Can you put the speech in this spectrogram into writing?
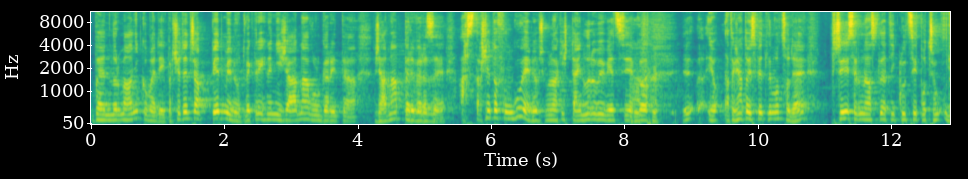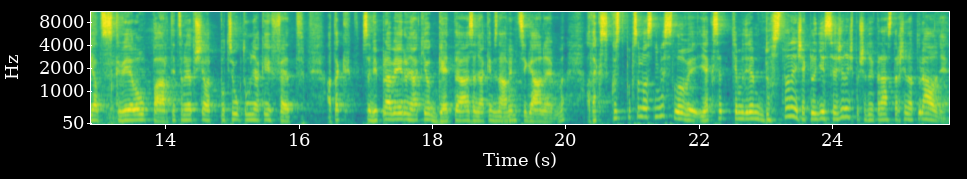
úplně normální komedii, protože to je třeba pět minut, ve kterých není žádná vulgarita, žádná perverze a strašně to funguje. Měl připomínám nějaký Steindlerovy věci, jako, jo, a takže já to vysvětlím, o co jde tři 17-letí kluci potřebují udělat skvělou party, co nejlepší, ale potřebují k tomu nějaký fet. A tak se vypraví do nějakého geta za nějakým známým mhm. cigánem. A tak zkus popsat vlastními slovy, jak se těm lidem dostaneš, jak lidi seženeš, protože to vypadá strašně naturálně.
